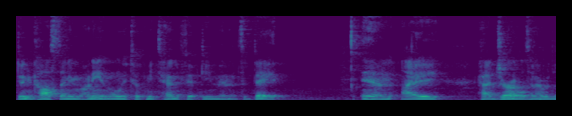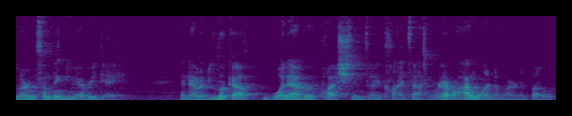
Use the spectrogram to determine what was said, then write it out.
didn't cost any money and only took me 10 to 15 minutes a day. And I had journals and I would learn something new every day. And I would look up whatever questions I had clients asking, whatever I wanted to learn about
